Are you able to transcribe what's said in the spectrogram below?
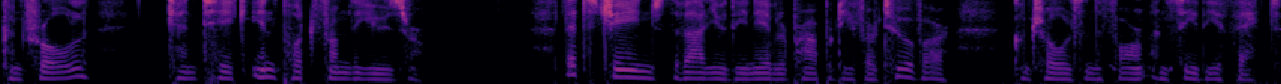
control can take input from the user. Let's change the value of the enable property for two of our controls in the form and see the effect.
